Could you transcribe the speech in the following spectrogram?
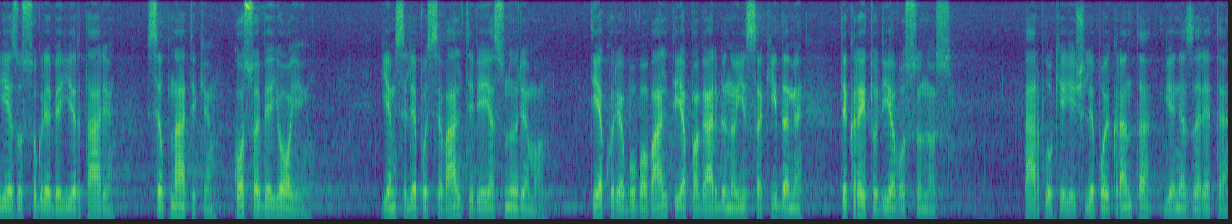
Jėzus sugrėbė jį ir tarė, silpnatikė, ko suabejojai. Jiems lipusi valti vėjas nurimo. Tie, kurie buvo valtyje, pagarbino jį sakydami, tikrai tu Dievo sūnus. Perplaukė jie išlipo į krantą Genezarete.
